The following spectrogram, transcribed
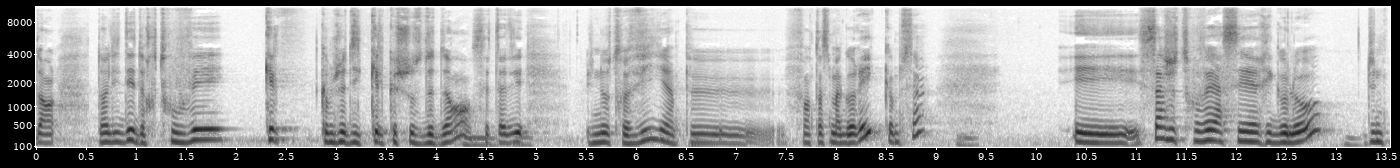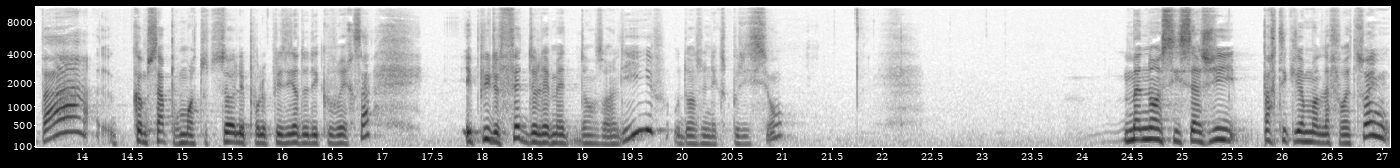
dans, dans, l'idée de retrouver, comme je dis, quelque chose dedans, c'est-à-dire une autre vie un peu fantasmagorique, comme ça. Et ça, je trouvais assez rigolo, d'une part, comme ça pour moi toute seule et pour le plaisir de découvrir ça. Et puis le fait de les mettre dans un livre ou dans une exposition, Maintenant, s'il s'agit particulièrement de la forêt de soigne,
